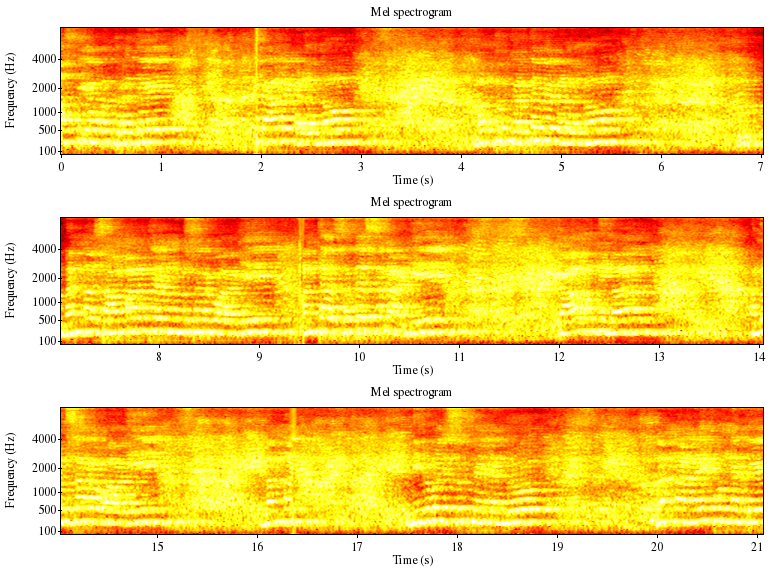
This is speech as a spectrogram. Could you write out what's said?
ಆಸ್ತಿಯ ಭದ್ರತೆ, ಕಾರ್ಯಗಳನ್ನು ಮತ್ತು ಕರ್ತವ್ಯಗಳನ್ನು ನನ್ನ ಸಾಮರ್ಥ್ಯಾನುಸಾರವಾಗಿ ಅಂತ ಸದಸ್ಯನಾಗಿ ಕಾನೂನಿನ ಅನುಸಾರವಾಗಿ ನನ್ನ ನಿರ್ವಹಿಸುತ್ತೇನೆಂದು ನನ್ನ ನೈಪುಣ್ಯತೆ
